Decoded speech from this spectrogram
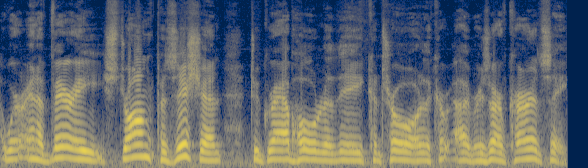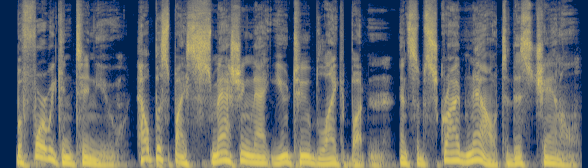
we're in a very strong position to grab hold of the control of the uh, reserve currency. Before we continue, help us by smashing that YouTube like button and subscribe now to this channel.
